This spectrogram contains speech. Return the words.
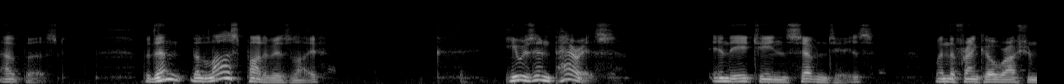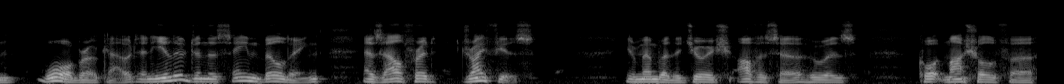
outburst. But then the last part of his life, he was in Paris in the 1870s when the Franco-Prussian War broke out, and he lived in the same building as Alfred Dreyfus. You remember the Jewish officer who was court-martialed for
